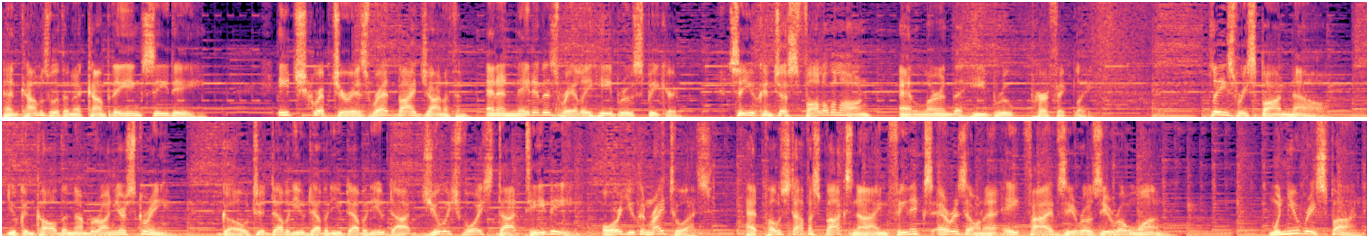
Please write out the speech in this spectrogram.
and comes with an accompanying CD. Each scripture is read by Jonathan and a native Israeli Hebrew speaker, so you can just follow along and learn the Hebrew perfectly. Please respond now. You can call the number on your screen. Go to www.jewishvoice.tv or you can write to us at Post Office Box 9, Phoenix, Arizona 85001. When you respond,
